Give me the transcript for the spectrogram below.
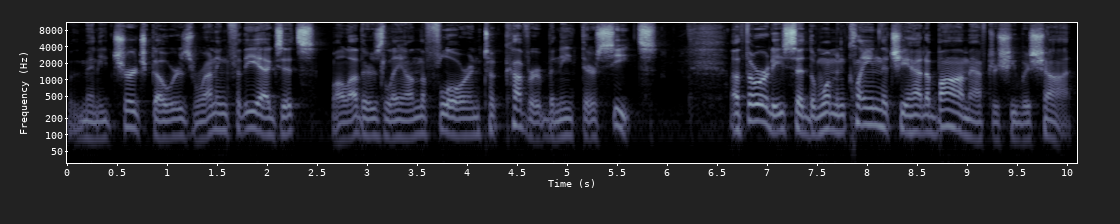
with many churchgoers running for the exits, while others lay on the floor and took cover beneath their seats. Authorities said the woman claimed that she had a bomb after she was shot.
